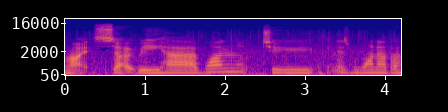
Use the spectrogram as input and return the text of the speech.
Right, so we have one, two, I think there's one other.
